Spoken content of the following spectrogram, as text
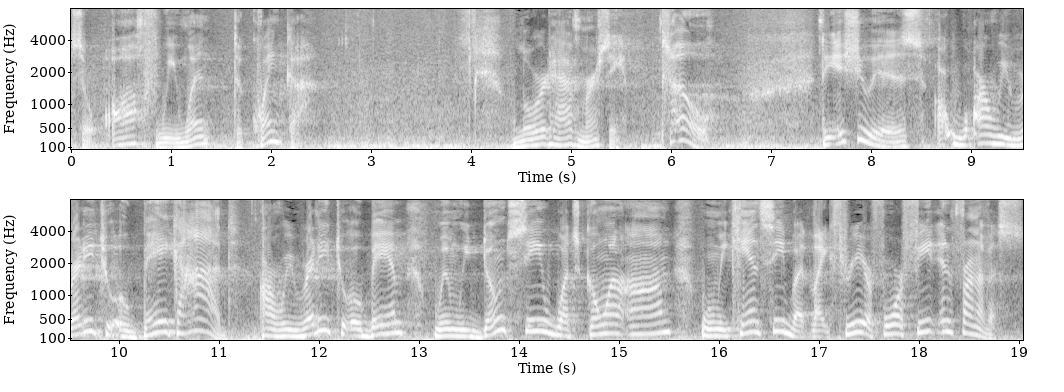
So off we went to Cuenca. Lord have mercy. So, the issue is are, are, we ready to obey God? Are we ready to obey Him when we don't see what's going on, when we can't see but like three or four feet in front of us?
